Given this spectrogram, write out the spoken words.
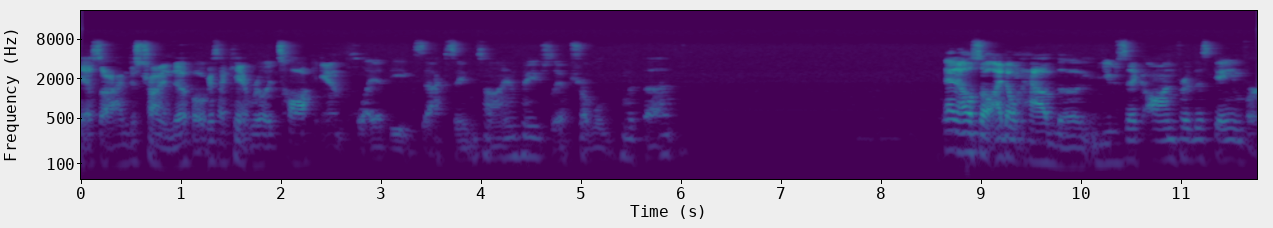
Yeah, sorry, I'm just trying to focus. I can't really talk and play at the exact same time. I usually have trouble with that. And also, I don't have the music on for this game for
